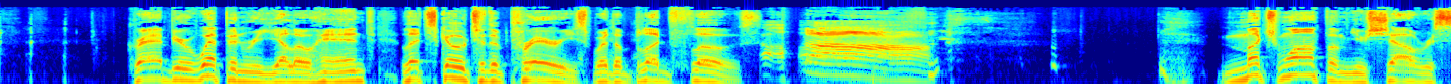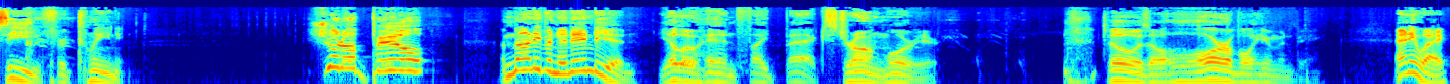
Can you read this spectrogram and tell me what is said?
Grab your weaponry, yellow hand. Let's go to the prairies where the blood flows. Ah. Much wampum you shall receive for cleaning. Shut up, Bill. I'm not even an Indian. Yellow hand fight back. Strong warrior. Bill was a horrible human being. Anyway,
